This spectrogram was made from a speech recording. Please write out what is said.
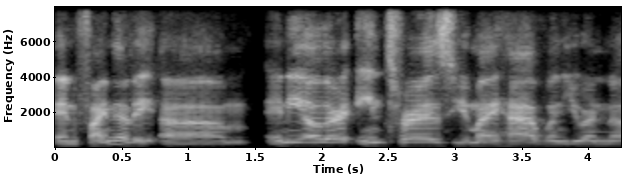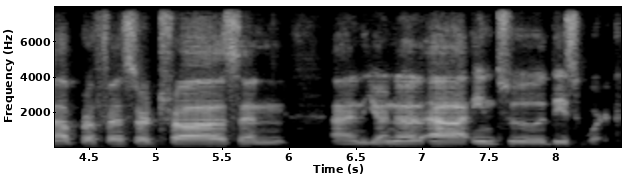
And finally, um, any other interests you might have when you are not Professor Trust and and you're not uh, into this work?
